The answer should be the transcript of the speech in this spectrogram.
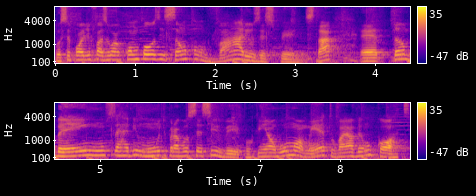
você pode fazer uma composição com vários espelhos, tá? É, também não serve muito para você se ver, porque em algum momento vai haver um corte.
